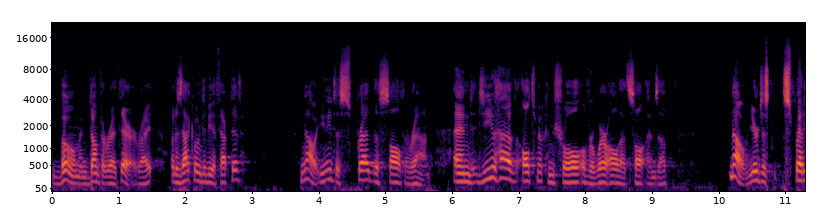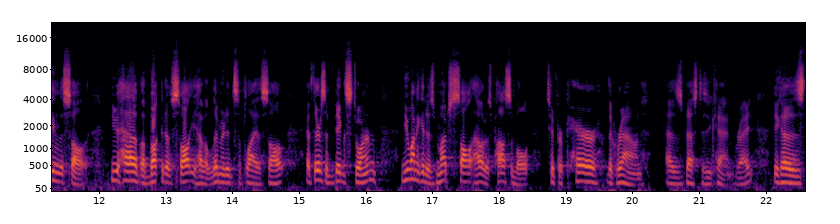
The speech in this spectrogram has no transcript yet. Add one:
boom and dump it right there, right? But is that going to be effective? No, you need to spread the salt around. And do you have ultimate control over where all that salt ends up? No, you're just spreading the salt. You have a bucket of salt, you have a limited supply of salt. If there's a big storm, you want to get as much salt out as possible to prepare the ground as best as you can, right? Because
